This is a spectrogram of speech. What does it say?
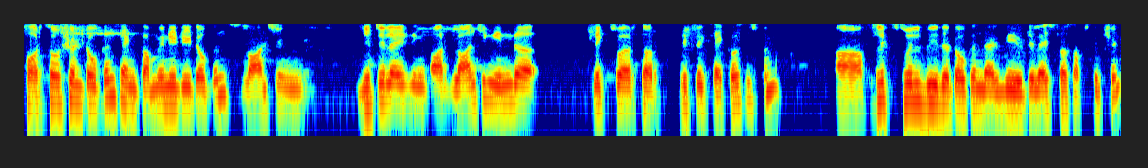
for social tokens and community tokens launching utilizing or launching in the flixverse or flix ecosystem uh, flix will be the token that will be utilized for subscription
